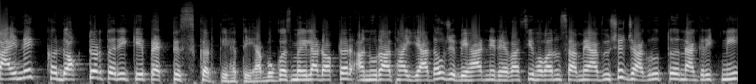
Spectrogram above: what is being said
ગાયનેક ડોક્ટર તરીકે પ્રેક્ટિસ કરતી હતી. આ બોગસ મહિલા ડોક્ટર અનુરાધા યાદવ, જે બિહારની રહેવાસી હોવાનું સામે આવ્યું છે, જાગૃત નાગરિકની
